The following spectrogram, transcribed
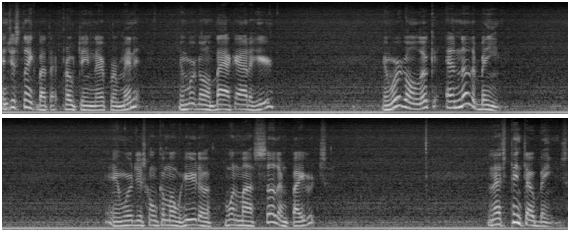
And just think about that protein there for a minute. And we're going to back out of here. And we're going to look at another bean. And we're just going to come over here to one of my southern favorites. And that's pinto beans.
